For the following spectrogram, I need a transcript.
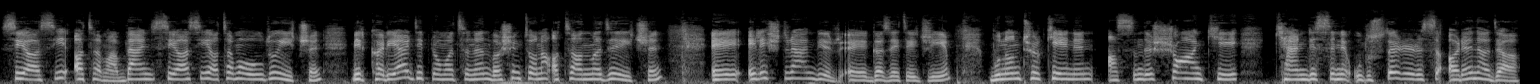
siyasi atama. Ben siyasi atama olduğu için bir kariyer diplomatının Washington'a atanmadığı için e, eleştiren bir e, gazeteciyim. Bunun Türkiye'nin aslında şu anki kendisini uluslararası arenada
